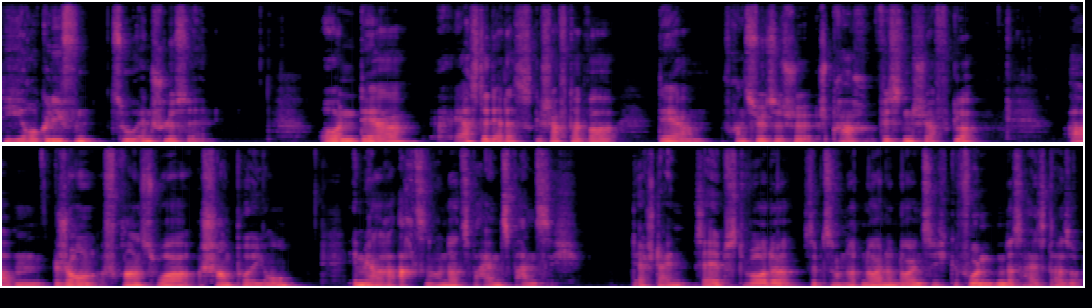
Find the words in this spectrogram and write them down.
die Hieroglyphen zu entschlüsseln. Und der erste, der das geschafft hat, war der französische Sprachwissenschaftler ähm, Jean-François Champollion im Jahre 1822. Der Stein selbst wurde 1799 gefunden, das heißt also,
